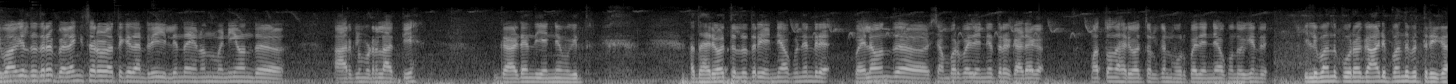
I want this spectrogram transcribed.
ಇವಾಗ ಇಲ್ದಿದ್ರೆ ಬೆಳಂಗಿ ಸರ್ ತೆಗೆದಾನ ರೀ ಇಲ್ಲಿಂದ ಇನ್ನೊಂದು ಮನಿ ಒಂದು ಆರು ಕಿಲೋಮೀಟ್ರ್ ಹತ್ತಿ. ಗಾಡಿಯಿಂದ ಎಣ್ಣೆ ಮುಗಿತು. ಅದು ಹರಿವತ್ತು ಇಲ್ದಿದ್ರೆ ಎಣ್ಣೆ ಹಾಕೊಂಡೇನಿ ರೀ ಪೈಲ ಒಂದು ಶಂಬರ್ ರೂಪಾಯಿ ಎಣ್ಣೆ ಹತ್ರ ಗಾಡ್ಯಾಗ. ಮತ್ತೊಂದು ಹರಿವತ್ತು ಹೊಲ್ಕೊಂಡು ನೂರು ರೂಪಾಯಿ ಎಣ್ಣೆ ಹಾಕೊಂಡು ಹೋಗಿನ್ರಿ. ಇಲ್ಲಿ ಬಂದು ಪೂರ ಗಾಡಿ ಬಂದು ಬಿತ್ತು ಈಗ.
